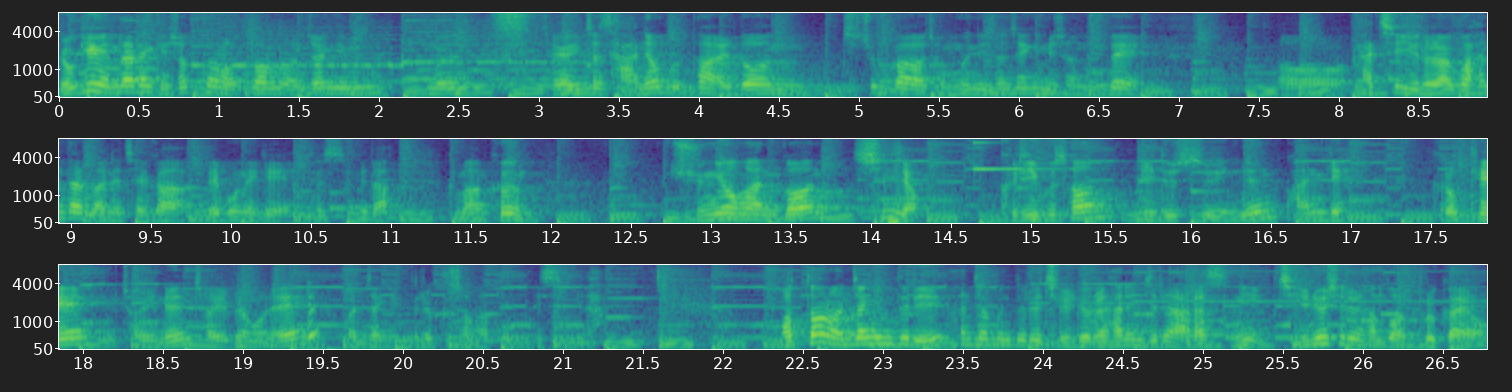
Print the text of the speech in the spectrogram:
여기 옛날에 계셨던 어떤 원장님 은 제가 2004년부터 알던 치주과 전문의 선생님이셨는데 어, 같이 일을 하고 한 달 만에 제가 내보내게 됐습니다. 그만큼 중요한 건 실력 그리고선 믿을 수 있는 관계 그렇게 저희는 저희 병원의 원장님들을 구성하고 있습니다. 어떤 원장님들이 환자분들을 진료를 하는지를 알았으니 진료실을 한번 볼까요?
